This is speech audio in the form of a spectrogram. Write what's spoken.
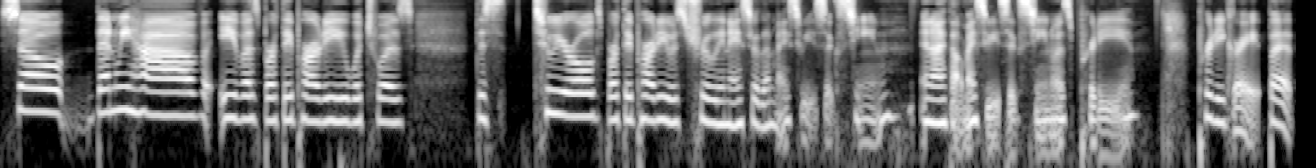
So then we have Ava's birthday party, which was this two year old's birthday party was truly nicer than my sweet 16. And I thought my sweet 16 was pretty, pretty great. But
